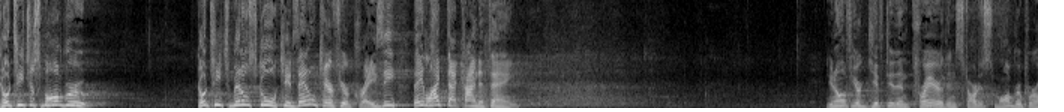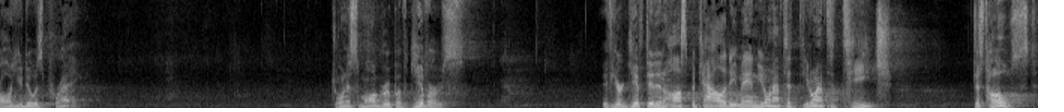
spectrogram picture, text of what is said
Go teach a small group. Go teach middle school kids. They don't care if you're crazy, they like that kind of thing. You know, if you're gifted in prayer, then start a small group where all you do is pray. Join a small group of givers if you're gifted in hospitality, man, you don't have to, you don't have to teach, just host.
